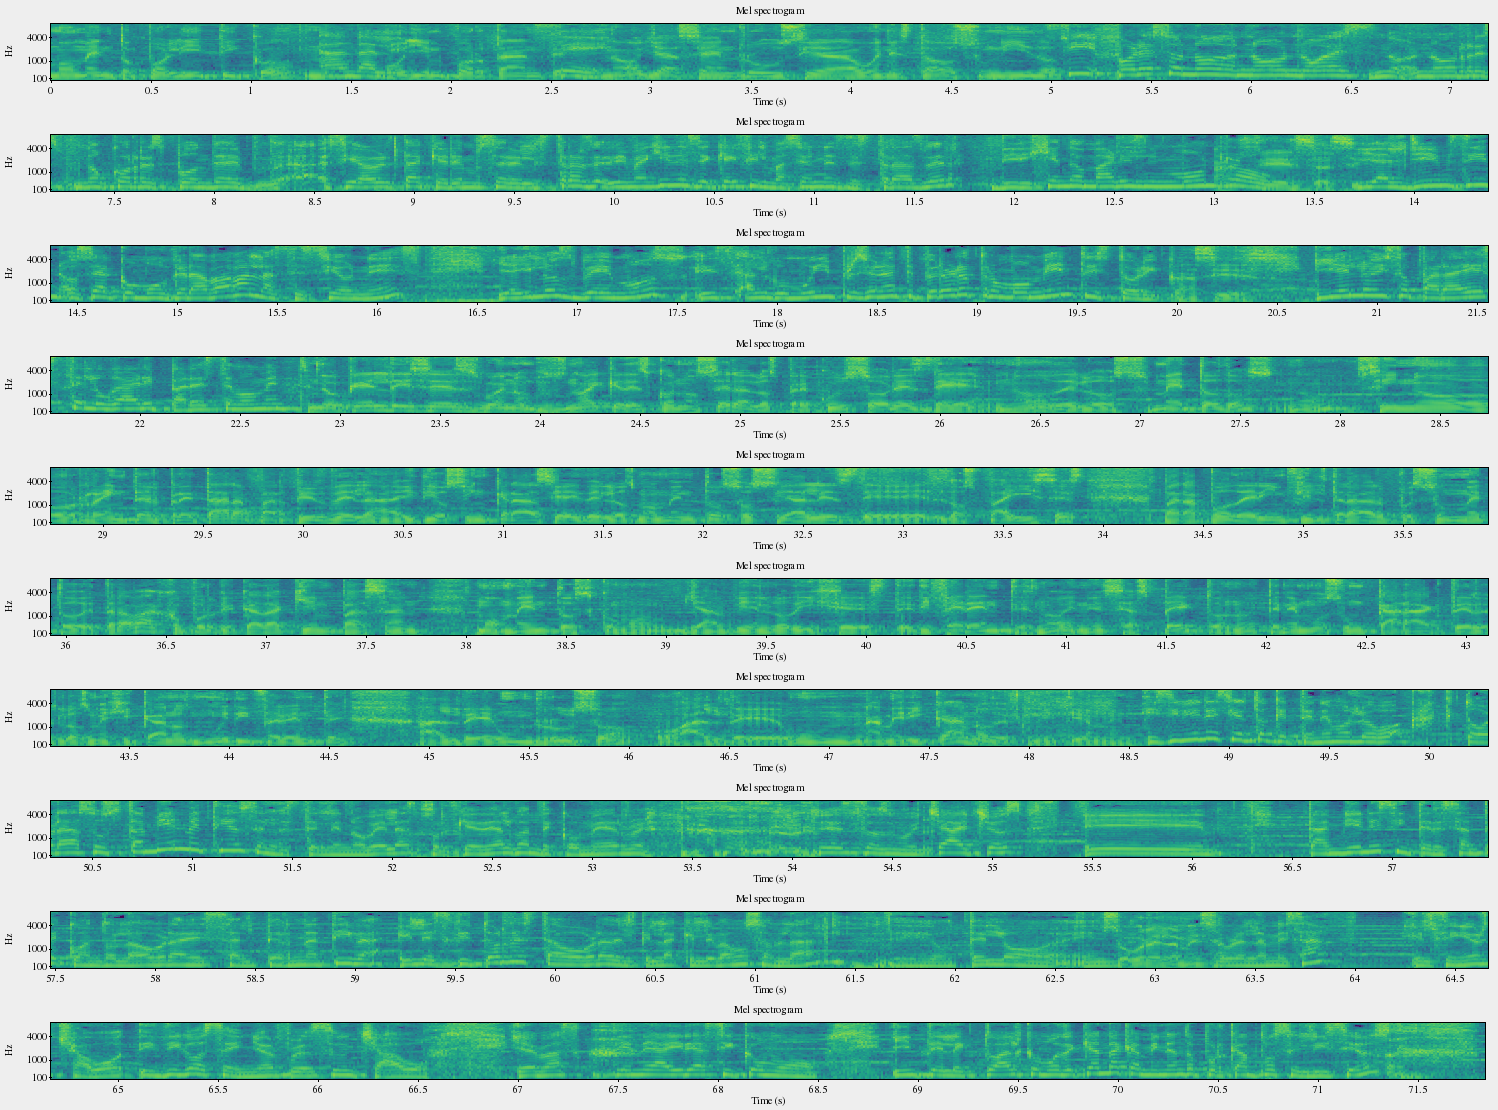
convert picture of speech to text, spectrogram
momento político muy importante, Sí. ¿no? Ya sea en Rusia o en Estados Unidos. Sí, por eso no, no, no es, no, no, res- no corresponde. Si ahorita queremos ser el Strasberg, imagínense que hay filmaciones de Strasberg dirigiendo a Marilyn Monroe Así es, así. y al James Dean, o sea, como grababa las sesiones y ahí los vemos, es algo muy impresionante, pero era otro momento histórico. Así es. Y él lo hizo para este lugar y para este momento. Lo que él dice es, bueno, pues no hay que desconocer a los precursores de, ¿no? De los métodos, ¿no? Sino reinterpretar a partir de la idiosincrasia y de los momentos sociales de los países para poder infiltrar, pues, un método de trabajo, porque cada quien pasan momentos, como ya bien lo dije, este, diferentes, ¿no? En ese aspecto, ¿no? Y tenemos un carácter, los mexicanos, muy diferente al de un ruso o al de un americano, definitivamente. Y si bien es cierto que tenemos luego actores actorazos también metidos en las telenovelas, porque de algo han de comer estos muchachos. Eh, también es interesante cuando la obra es alternativa. El escritor de esta obra, del que la que le vamos a hablar, de Otelo en, Sobre la mesa. Sobre la mesa el señor Chabot, y digo señor, pero es un chavo. Y además tiene aire así como intelectual, como de que anda caminando por campos elíseos,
